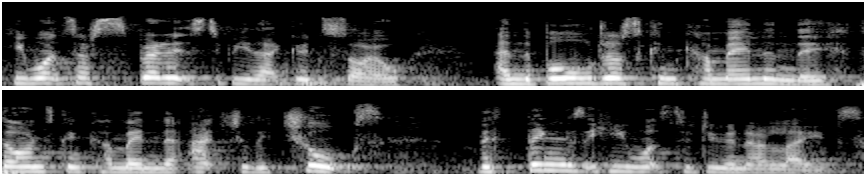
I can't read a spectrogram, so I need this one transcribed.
he wants our spirits to be that good soil. And the boulders can come in and the thorns can come in that actually chokes the things that He wants to do in our lives.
